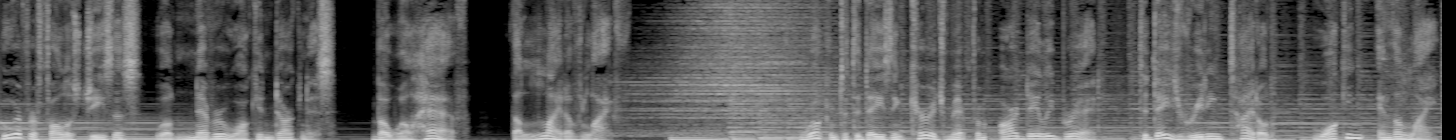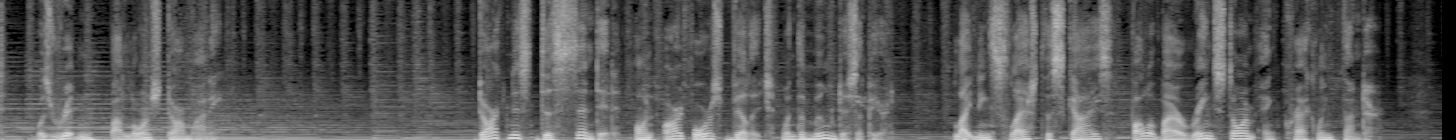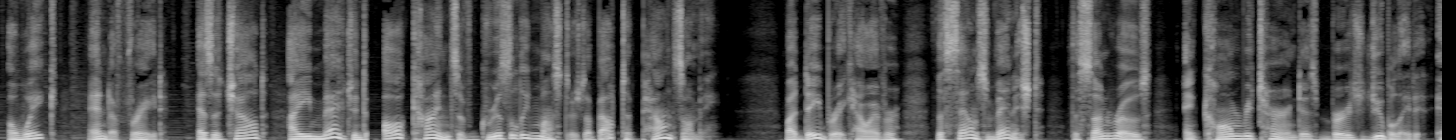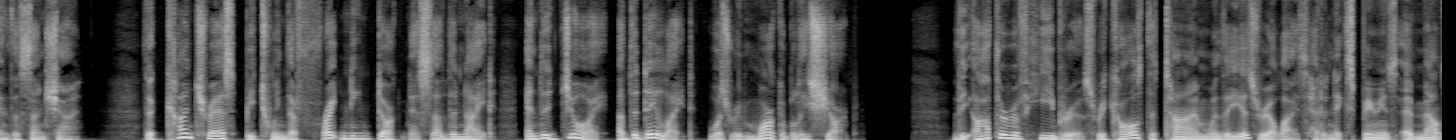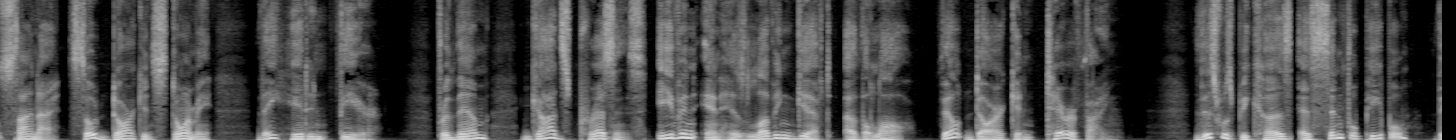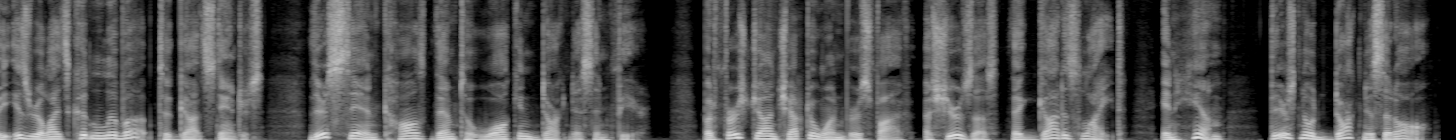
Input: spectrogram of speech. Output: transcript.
Whoever follows Jesus will never walk in darkness, but will have the light of life. Welcome to today's encouragement from Our Daily Bread. Today's reading titled Walking in the Light was written by Lawrence Darmani. Darkness descended on our forest Village when the moon disappeared. Lightning slashed the skies, followed by a rainstorm and crackling thunder. Awake and afraid, as a child, I imagined all kinds of grisly monsters about to pounce on me. By daybreak, however, the sounds vanished, the sun rose, and calm returned as birds jubilated in the sunshine. The contrast between the frightening darkness of the night and the joy of the daylight was remarkably sharp. The author of Hebrews recalls the time when the Israelites had an experience at Mount Sinai so dark and stormy they hid in fear. For them, God's presence, even in His loving gift of the law, felt dark and terrifying. This was because, as sinful people, the Israelites couldn't live up to God's standards. Their sin caused them to walk in darkness and fear. But 1 John chapter 1 verse 5 assures us that God is light. In him there's no darkness at all.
